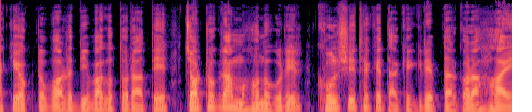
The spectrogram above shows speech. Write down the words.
একই অক্টোবর দিবাগত রাতে চট্টগ্রাম মহানগরীর খুলশি থেকে তাকে গ্রেপ্তার করা হয়।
